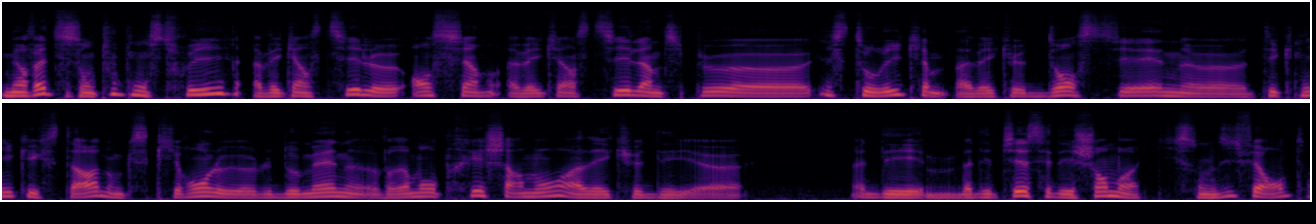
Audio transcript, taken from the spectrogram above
Mais en fait, ils sont tout construits avec un style euh, ancien, avec un style un petit peu euh, historique, avec d'anciennes euh, techniques, etc. Donc, ce qui rend le, domaine vraiment très charmant avec des, des, bah, des, pièces et des chambres qui sont différentes.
